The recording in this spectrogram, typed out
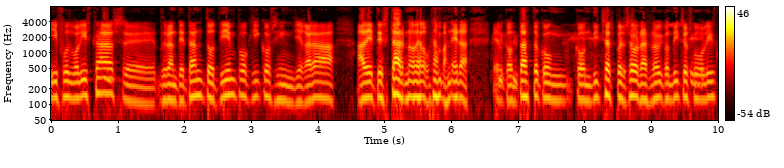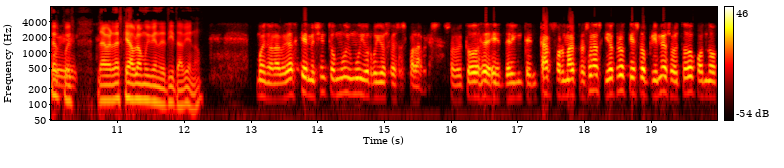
y futbolistas eh, durante tanto tiempo, Kiko, sin llegar a, a detestar, ¿no? De alguna manera el contacto con, con dichas personas, ¿no? Y con dichos Sí, futbolistas, pues, pues- la verdad es que habla muy bien de ti también, ¿no? Bueno, la verdad es que me siento muy, muy orgulloso de esas palabras, sobre todo de, de intentar formar personas, que yo creo que es lo primero, sobre todo cuando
